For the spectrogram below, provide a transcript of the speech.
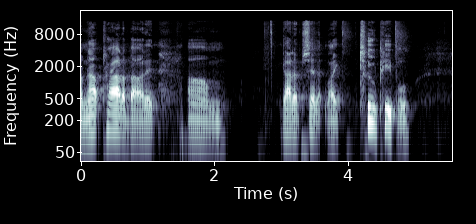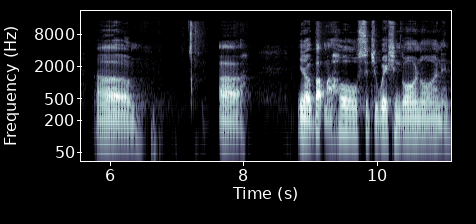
I'm not proud about it. Um, got upset at like two people. Um, uh, you know, about my whole situation going on and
